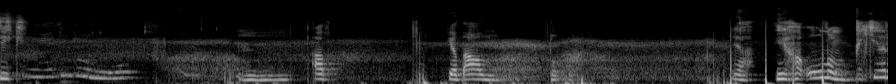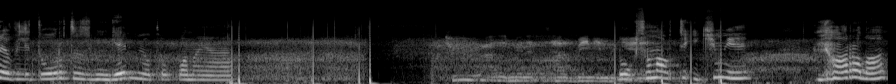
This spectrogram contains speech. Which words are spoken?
Dik. Hmm, al. Ya da alma. Topu. Ya ya oğlum bir kere bile doğru düzgün gelmiyor top bana ya. Two added minutes has been in the 90 artı 2 mi? Ne ara lan?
